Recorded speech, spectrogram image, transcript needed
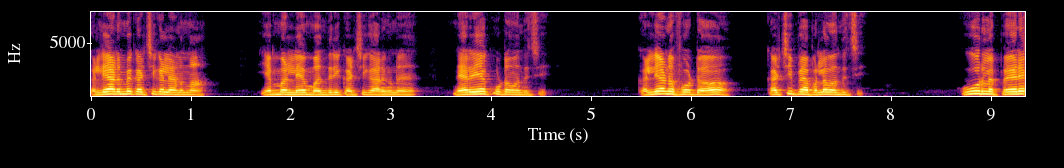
கல்யாணமே கட்சி கல்யாணம் தான். எம்எல்ஏ மந்திரி கட்சிக்காரங்கன்னு நிறைய கூட்டம் வந்துச்சு. கல்யாண ஃபோட்டோ கட்சி பேப்பரில் வந்துச்சு. ஊரில் பேரே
